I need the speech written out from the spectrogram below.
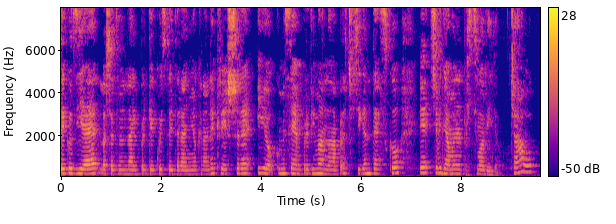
Se così è lasciatemi un like perché questo aiuterà il mio canale a crescere. Io come sempre vi mando un abbraccio gigantesco e ci vediamo nel prossimo video. Ciao!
